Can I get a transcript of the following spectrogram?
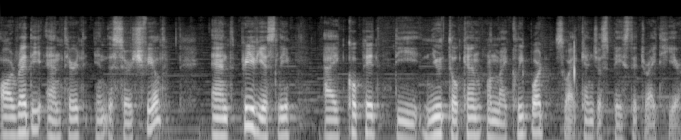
already entered in the search field and previously I copied the new token on my clipboard so I can just paste it right here.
